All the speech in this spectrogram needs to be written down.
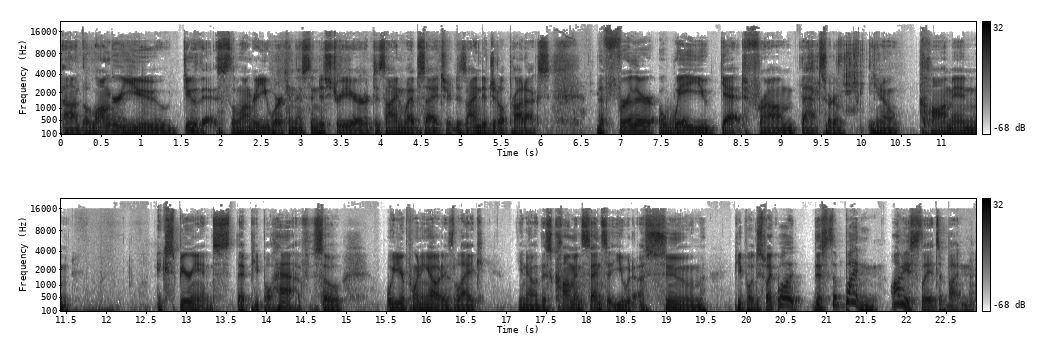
uh, the longer you do this, the longer you work in this industry or design websites or design digital products, the further away you get from that sort of, you know, common experience that people have. So what you're pointing out is like, you know, this common sense that you would assume people just like, well, this is a button. Obviously it's a button.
